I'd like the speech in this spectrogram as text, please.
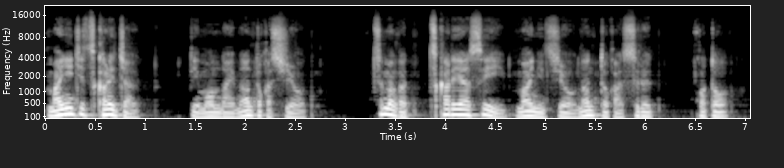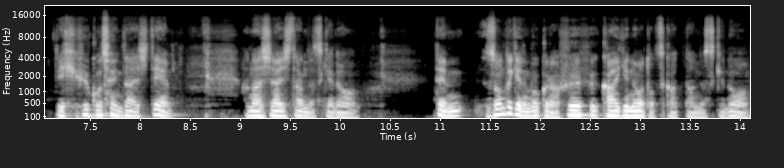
毎日疲れちゃうっていう問題を何とかしよう。妻が疲れやすい毎日を何とかすることっていうことに対して話し合いしたんですけど、で、その時の僕ら夫婦会議ノート使ったんですけど、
